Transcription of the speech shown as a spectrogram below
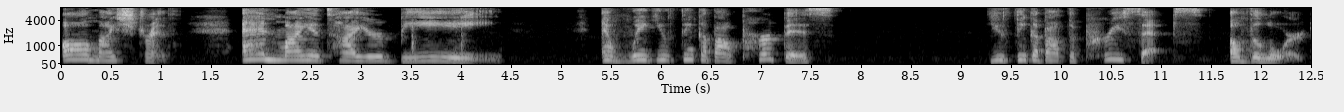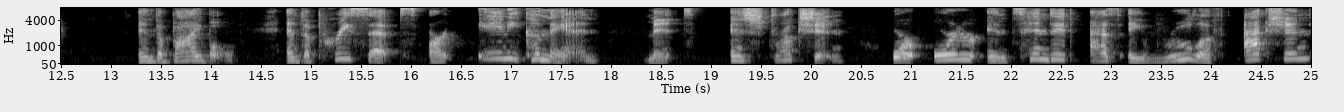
all my strength, and my entire being. And when you think about purpose, you think about the precepts of the Lord in the Bible. And the precepts are any commandment instruction, or order intended as a rule of action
